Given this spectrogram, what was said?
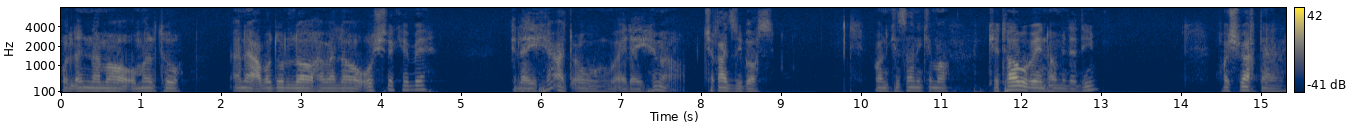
قل انما امرت ان اعبد الله ولا اشرک به الیه ادعو و الیه معاب چقدر زیباست. آن کسانی که ما کتاب رو به اینها می‌دادیم خوشوقتن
